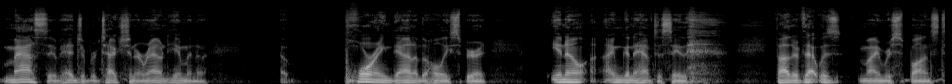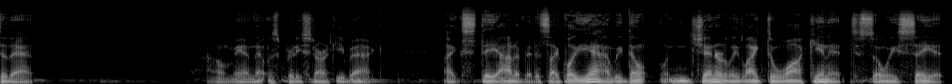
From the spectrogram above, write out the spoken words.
massive hedge of protection around him and a, a pouring down of the Holy Spirit. You know, I'm going to have to say that, Father, if that was my response to that, oh man, that was pretty snarky back. Like, stay out of it. It's like, well, yeah, we don't generally like to walk in it, so we say it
